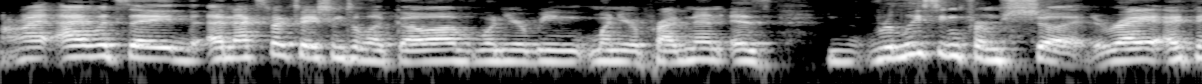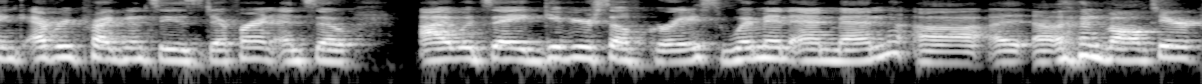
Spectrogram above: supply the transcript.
I, I would say an expectation to let go of when you're being when you're pregnant is releasing from should right. I think every pregnancy is different, and so I would say give yourself grace, women and men uh, uh, involved here.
